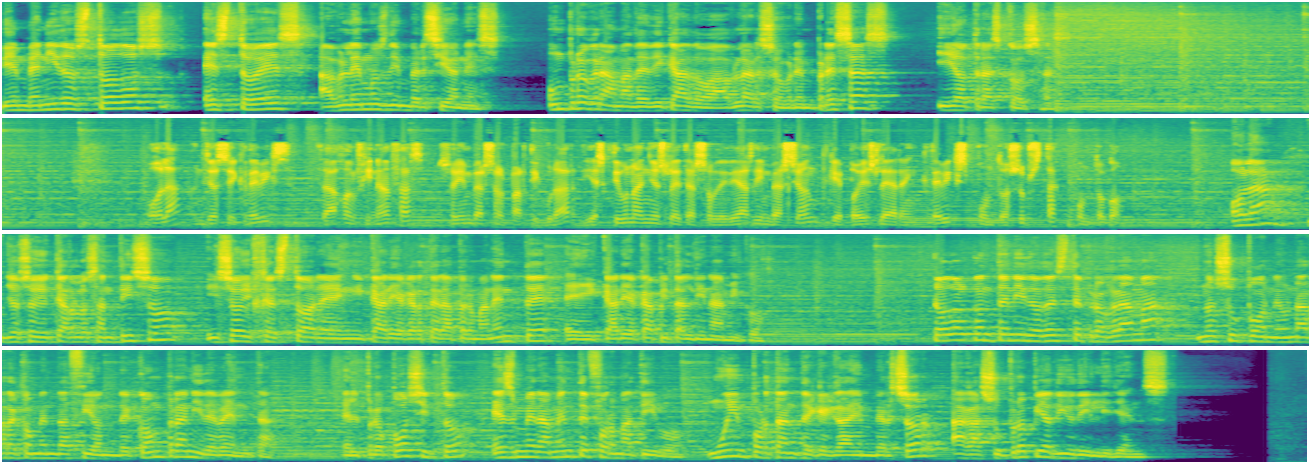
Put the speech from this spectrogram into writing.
Bienvenidos todos, esto es Hablemos de Inversiones, un programa dedicado a hablar sobre empresas y otras cosas. Hola, yo soy Crevix, trabajo en finanzas, soy inversor particular y escribo una newsletter sobre ideas de inversión que podéis leer en crevix.substack.com. Hola, yo soy Carlos Santiso y soy gestor en Icaria Cartera Permanente e Icaria Capital Dinámico. Todo el contenido de este programa no supone una recomendación de compra ni de venta. El propósito es meramente formativo. Muy importante que cada inversor haga su propia due diligence.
